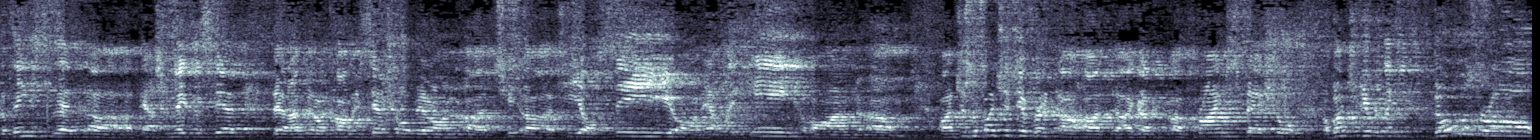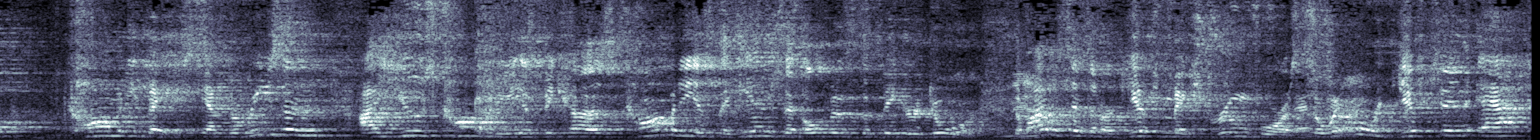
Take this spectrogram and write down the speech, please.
the things that uh, Pastor Nathan said that I've been on Comedy Central, I've been on uh, T, uh, TLC, on LA Ink, on um, on just a bunch of different. Uh, uh, I got a Prime special, a bunch of different things. Those are all comedy based. And the reason I use comedy is because comedy is the hinge that opens the bigger door. The Bible says that our gift makes room for us. So wherever we're gifted at,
